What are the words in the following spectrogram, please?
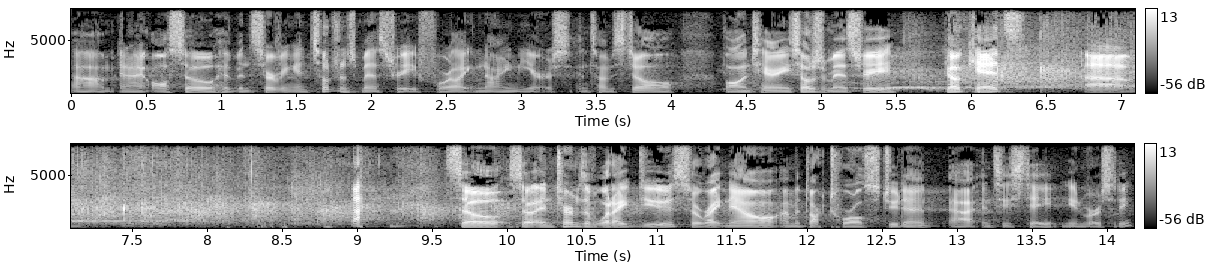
Um, and I also have been serving in children's ministry for like nine years. And so I'm still volunteering in children's ministry. Go, kids. Um, so, so, in terms of what I do, so right now I'm a doctoral student at NC State University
